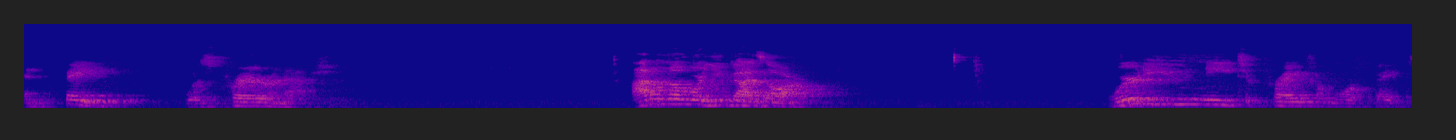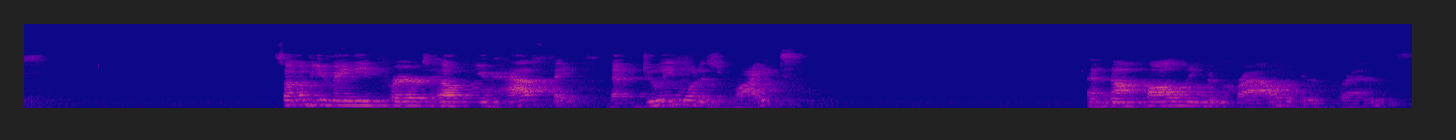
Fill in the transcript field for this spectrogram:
And faith was prayer in action. I don't know where you guys are. Where do you need to pray for more faith? Some of you may need prayer to help you have faith that doing what is right and not following the crowd of your friends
